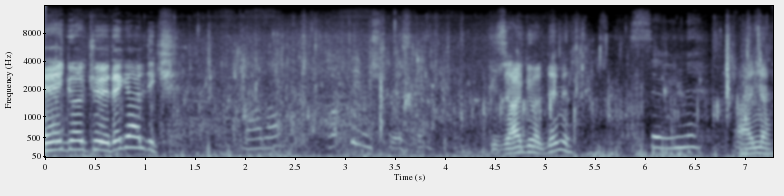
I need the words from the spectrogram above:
E Gölköy'e de geldik. Valla tatlıymış burası. Güzel göl değil mi? Sevimli. Aynen.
